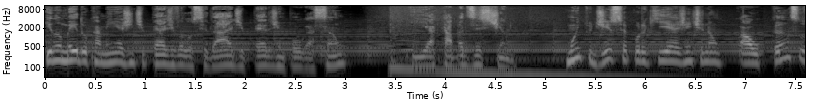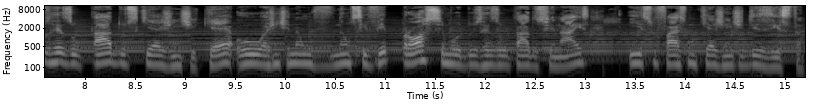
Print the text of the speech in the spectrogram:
e no meio do caminho a gente perde velocidade, perde empolgação e acaba desistindo. Muito disso é porque a gente não alcança os resultados que a gente quer ou a gente não, não se vê próximo dos resultados finais e isso faz com que a gente desista.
